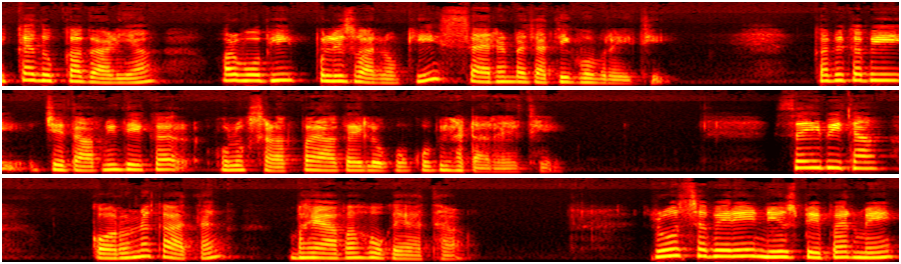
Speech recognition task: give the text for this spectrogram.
इक्का दुक्का गाड़ियाँ और वो भी पुलिस वालों की सैरन बजाती घूम रही थी। कभी कभी चेतावनी देकर वो लोग सड़क पर आ गए, लोगों को भी हटा रहे थे। सही भी था, कोरोना का आतंक भयावह हो गया था। रोज सवेरे न्यूज़पेपर में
